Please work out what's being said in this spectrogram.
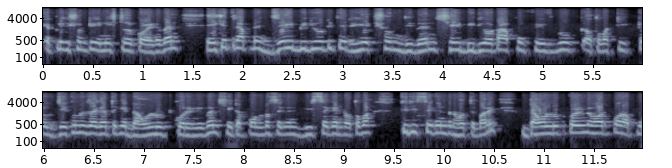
অ্যাপ্লিকেশনটি ইনস্টল করে নেবেন। এই ক্ষেত্রে আপনি যেই ভিডিওটিতে রিয়েকশন দিবেন, সেই ভিডিওটা আপনি ফেসবুক অথবা টিকটক যে কোনো জায়গা থেকে ডাউনলোড করে নেবেন। সেটা পনেরো সেকেন্ড, বিশ সেকেন্ড অথবা তিরিশ সেকেন্ডের হতে পারে। ডাউনলোড করে নেওয়ার পর আপনি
